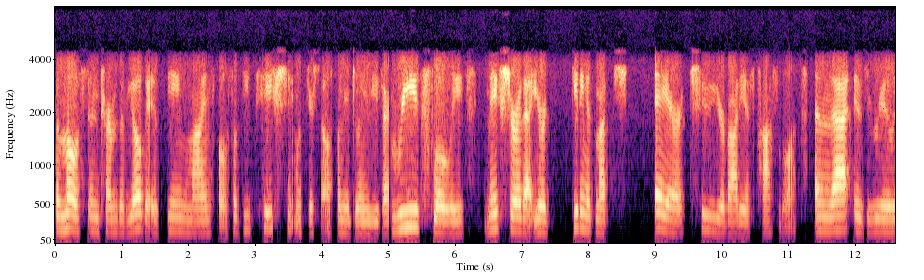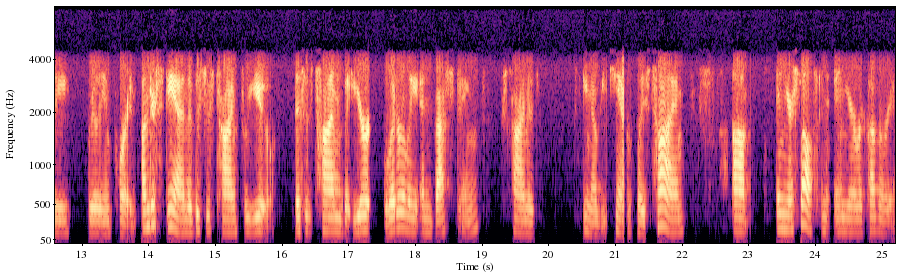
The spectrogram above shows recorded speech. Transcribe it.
the most in terms of yoga is being mindful. So be patient with yourself when you're doing these. Breathe slowly. Make sure that you're getting as much air to your body as possible. And that is really, really important. Understand that this is time for you. This is time that you're literally investing. Time is, you know, you can't replace time um, in yourself and in your recovery.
